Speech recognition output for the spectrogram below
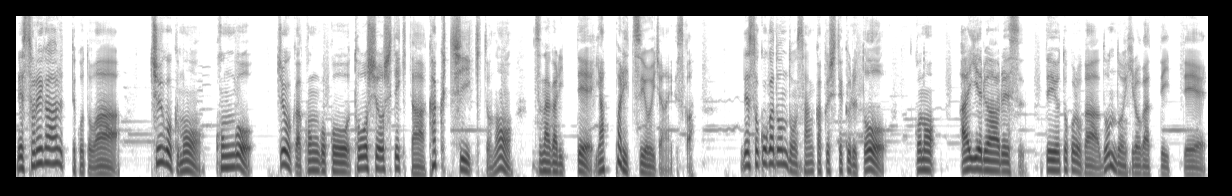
で、それがあるってことは、中国も今後、中国が今後こう投資をしてきた各地域とのつながりってやっぱり強いじゃないですか。で、そこがどんどん参画してくると、この ILRS っていうところがどんどん広がっていって、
